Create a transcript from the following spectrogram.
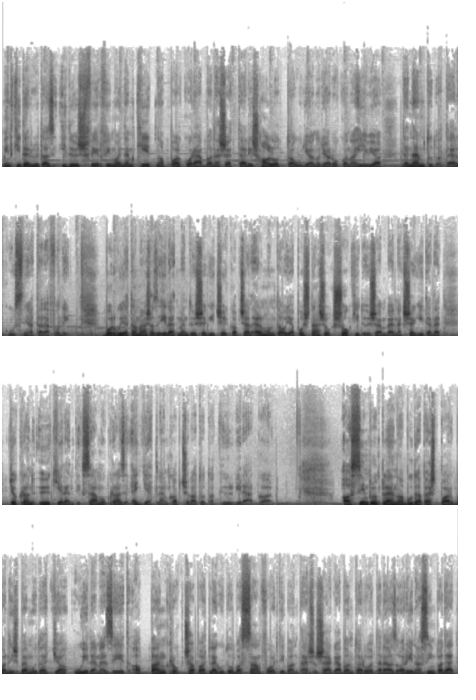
Mint kiderült, az idős férfi majdnem két nappal korábban esett el, és hallotta ugyan, hogy a rokona hívja, de nem tudott elkúszni a telefonig. Borgulya Tamás az életmentő segítség kapcsán elmondta, hogy a postások sok idős embernek segítenek, gyakran ők jelentik számukra az egyetlen kapcsolatot a külvilággal. A Simple Plan a Budapest Parkban is bemutatja új lemezét. A punk rock csapat legutóbb a 40 társaságában tarolta le az aréna színpadát,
